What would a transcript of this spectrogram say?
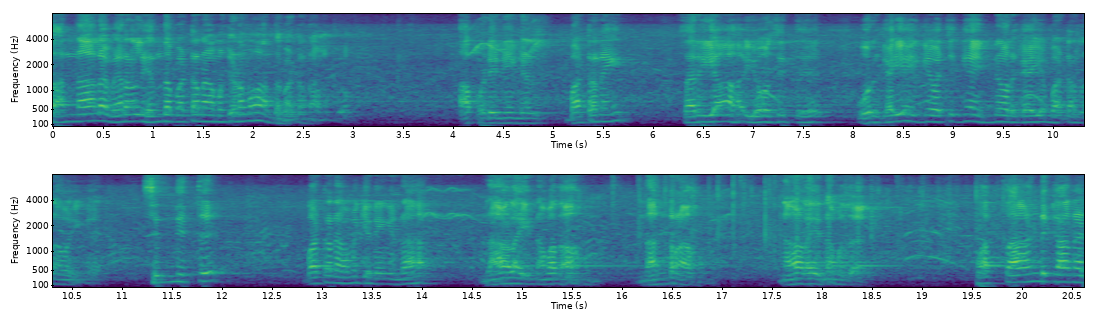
தன்னால் விரல் எந்த பட்டன் அமுக்கணுமோ அந்த பட்டன் அமுக்கும். அப்படி நீங்கள் பட்டனை சரியாக யோசித்து ஒரு கையை இங்கே வச்சுங்க இன்னொரு கையை பட்டனில் அமைங்க சிந்தித்து பட்டனை அமைக்கினீங்கன்னா நாளை நமதாகும் நன்றாகும். நாளை நமது பத்தாண்டுக்கான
